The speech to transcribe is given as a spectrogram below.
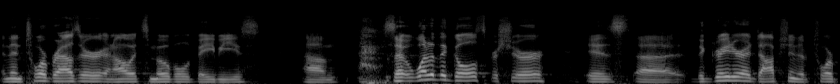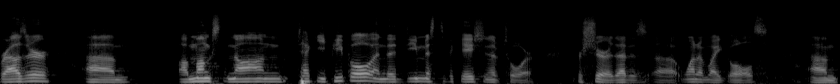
and then Tor browser and all its mobile babies. Um, so one of the goals for sure is uh, the greater adoption of Tor browser um, amongst non-techie people and the demystification of Tor, for sure. That is uh, one of my goals. Um,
